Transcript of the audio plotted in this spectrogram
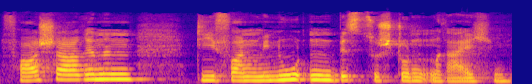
Forscherinnen, die von Minuten bis zu Stunden reichen.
